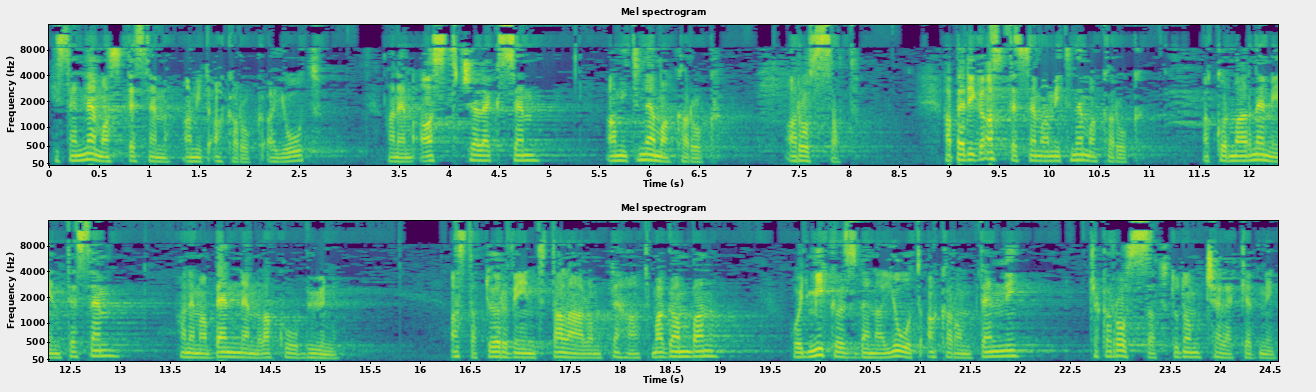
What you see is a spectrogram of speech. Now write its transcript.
Hiszen nem azt teszem, amit akarok a jót, hanem azt cselekszem, amit nem akarok, a rosszat. Ha pedig azt teszem, amit nem akarok, akkor már nem én teszem, hanem a bennem lakó bűn. Azt a törvényt találom tehát magamban, hogy miközben a jót akarom tenni, csak a rosszat tudom cselekedni.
